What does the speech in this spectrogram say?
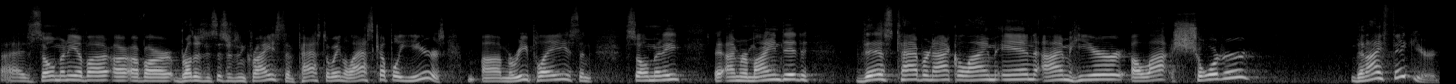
Uh, so many of our, our, of our brothers and sisters in Christ have passed away in the last couple of years. Uh, Marie Place and so many. I'm reminded this tabernacle I'm in, I'm here a lot shorter than I figured.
